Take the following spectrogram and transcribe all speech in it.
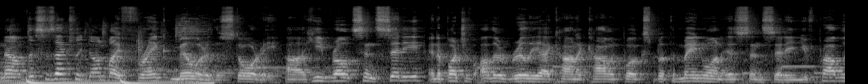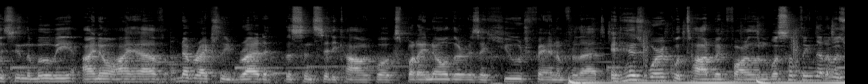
Now, this is actually done by Frank Miller, the story. Uh, he wrote Sin City and a bunch of other really iconic comic books, but the main one is Sin City. You've probably seen the movie. I know I have. I've never actually read the Sin City comic books, but I know there is a huge fan fandom for that. And his work with Todd McFarlane was something that I was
